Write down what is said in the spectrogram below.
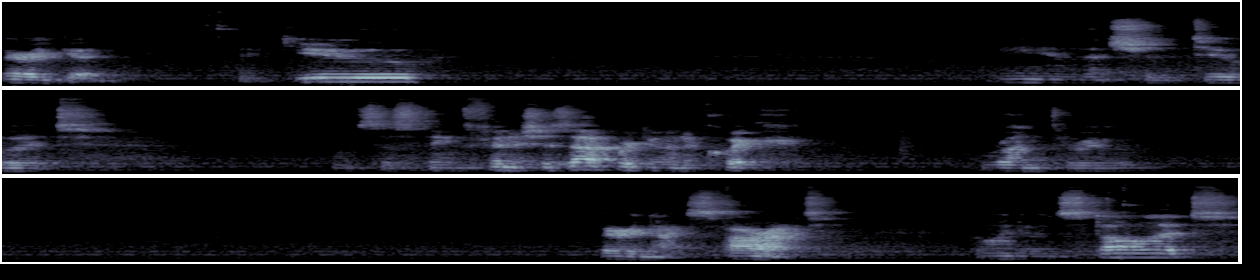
Very good. Thank you. And that should do it. Once this thing finishes up, we're doing a quick run through. Very nice. All right. Going to install it.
